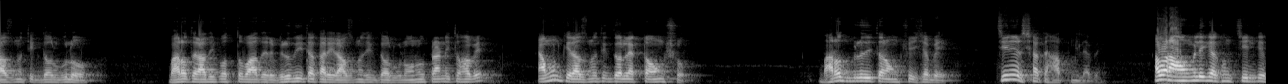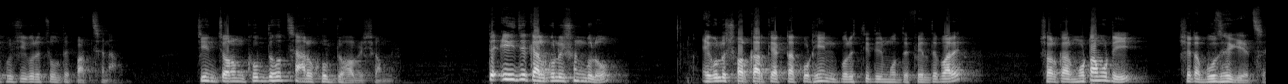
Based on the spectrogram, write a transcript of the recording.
রাজনৈতিক দলগুলো ভারতের আধিপত্যবাদের বিরোধিতাকারী রাজনৈতিক দলগুলো অনুপ্রাণিত হবে। এমনকি রাজনৈতিক দলের একটা অংশ ভারত বিরোধিতার অংশ হিসেবে চীনের সাথে হাত মিলাবে। আবার আওয়ামী লীগ এখন চীনকে খুশি করে চলতে পারছে না। চীন চরম ক্ষুব্ধ হচ্ছে, আরও ক্ষুব্ধ হবে সামনে। তো এই যে ক্যালকুলেশনগুলো এগুলো সরকারকে একটা কঠিন পরিস্থিতির মধ্যে ফেলতে পারে। সরকার মোটামুটি সেটা বুঝে গিয়েছে।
